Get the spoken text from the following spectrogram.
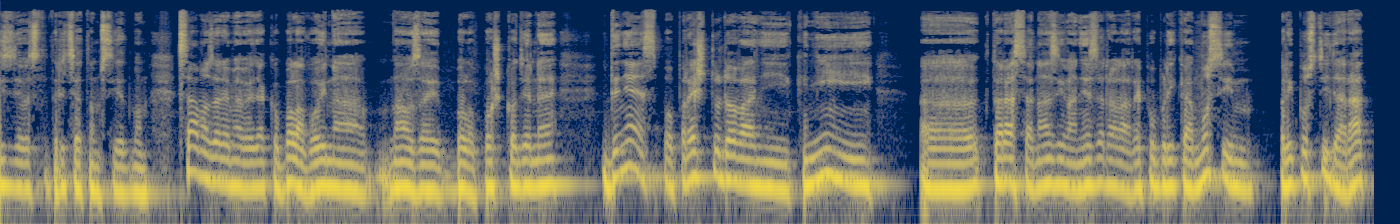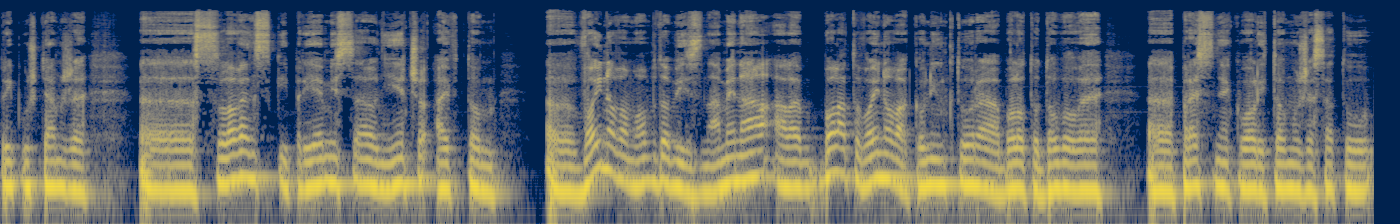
1937. Samozrejme, veď ako bola vojna, naozaj bolo poškodené. Dnes po preštudovaní knihy, e, ktorá sa nazýva Nezralá republika, musím pripustiť a rád pripúšťam, že e, slovenský priemysel niečo aj v tom e, vojnovom období znamená, ale bola to vojnová konjunktúra a bolo to dobové e, presne kvôli tomu, že sa tu,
